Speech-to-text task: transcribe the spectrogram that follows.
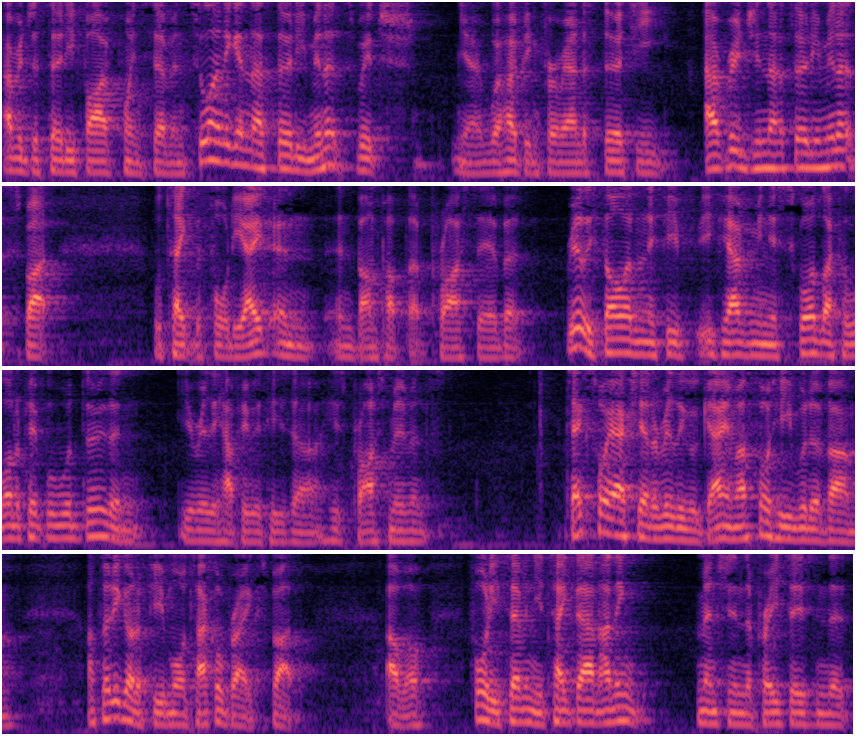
average of 35.7. Still only getting that 30 minutes, which, you know, we're hoping for around a 30 average in that 30 minutes, but we'll take the 48 and, and bump up that price there. But really solid, and if you if you have him in your squad like a lot of people would do, then you're really happy with his uh, his price movements. Tex Hoy actually had a really good game. I thought he would have. Um, I thought he got a few more tackle breaks, but oh well. 47, you take that. And I think mentioned in the preseason that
